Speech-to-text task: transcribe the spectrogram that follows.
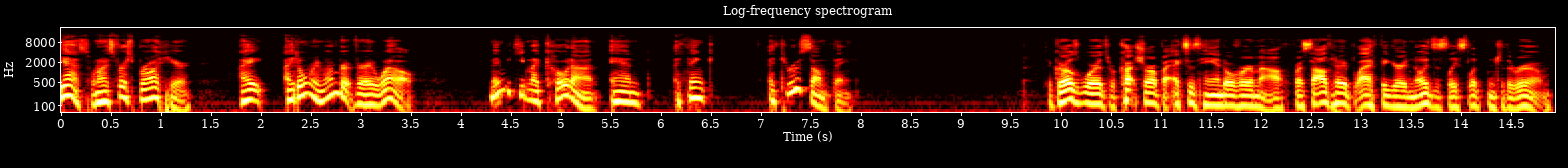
Yes, when I was first brought here. I. I don't remember it very well. Made me keep my coat on, and I think I threw something. The girl's words were cut short by X's hand over her mouth, for a solitary black figure had noiselessly slipped into the room.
